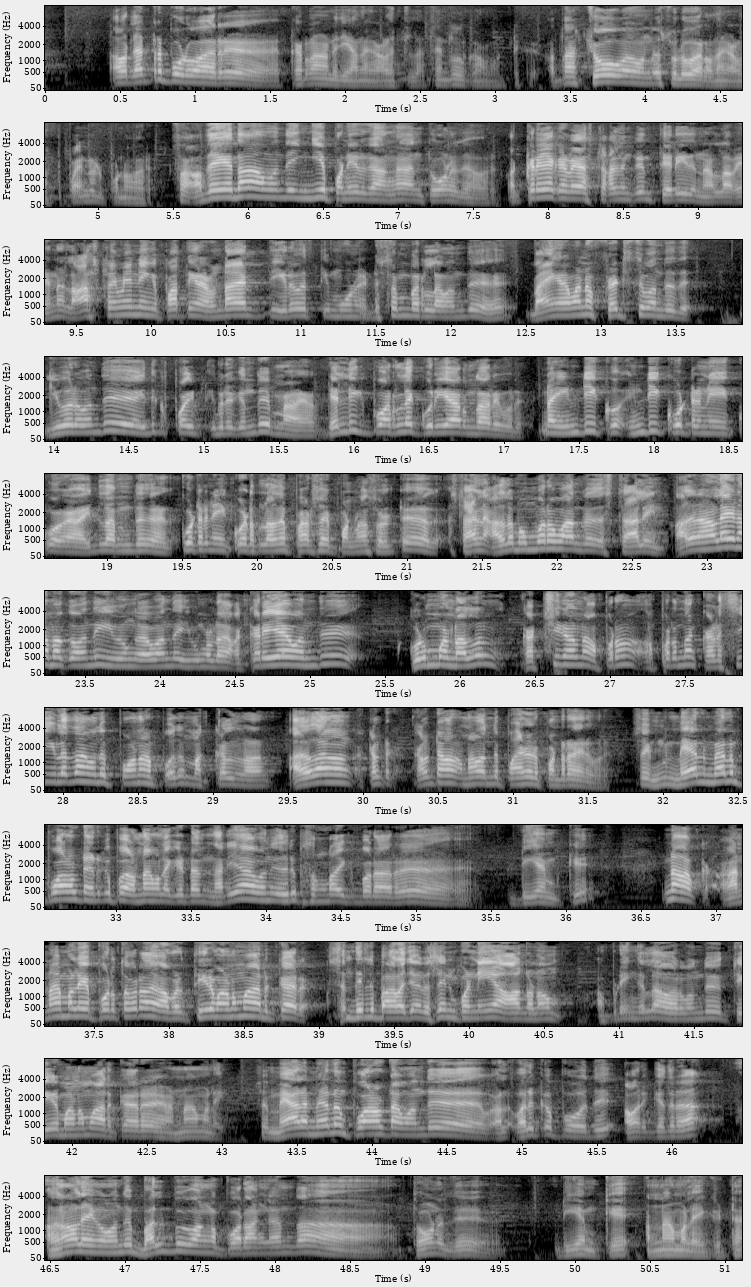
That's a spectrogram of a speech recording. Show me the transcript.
அவர் லெட்டர் போடுவார் கருணாநிதி அந்த காலத்தில் சென்ட்ரல் கவர்மெண்ட்டுக்கு அதான் ஷோவை வந்து சொல்லுவார் அந்த காலத்தில் பயன்படுத்தி பண்ணுவார் ஸோ அதே தான் வந்து இங்கேயே பண்ணியிருக்காங்கன்னு தோணுது அவர் அக்கறையே கிடையாது ஸ்டாலினுக்குன்னு தெரியுது நல்லா ஏன்னா லாஸ்ட் டைமே நீங்கள் பார்த்தீங்கன்னா ரெண்டாயிரத்தி இருபத்தி மூணு டிசம்பரில் வந்து பயங்கரமான ஃப்ளட்ஸ் வந்தது. இவர் வந்து இதுக்கு போயிட்டு இவருக்கு வந்து டெல்லிக்கு போகிறதே குறியாக இருந்தார் இவர். நான் இண்டி கோ இண்டி கூட்டணி இதில் வந்து கூட்டணி கூட்டத்தில் வந்து பார்ட்டிசிபேட் பண்ணான்னு சொல்லிட்டு ஸ்டாலின் அதில் மும்முரமாக இருந்தது ஸ்டாலின். அதனாலே நமக்கு வந்து இவங்க வந்து இவங்களோட அக்கறையாக வந்து குடும்ப நலன் கட்சி நலன் அப்புறம் அப்புறம் தான் கடைசியில் தான் வந்து போனால் போதும் மக்கள் நலன். அதுதான் கரெக்ட் கரெக்டாக நான் வந்து பயன்பட பண்ணுறாரு இவர். ஸோ இன்னும் மேலும் மேலும் போராட்டம் இருக்க போகிற அண்ணாமலை கிட்ட நிறையா வந்து எதிர்ப்பு சம்பாதிக்க போகிறாரு டிஎம்கே இன்னும் அண்ணாமலையை பொறுத்தவரை அவர் தீர்மானமாக இருக்கார். செந்தில் பாலாஜி ரிசைன் பண்ணியே ஆகணும் அப்படிங்கிறது அவர் வந்து தீர்மானமாக இருக்கார் அண்ணாமலை. ஸோ மேலே மேலும் போராட்டம் வந்து வலுக்க போகுது அவருக்கு எதிராக அதனால் இவங்க வந்து பல்பு வாங்க போகிறாங்கன்னு தான் தோணுது டிஎம்கே அண்ணாமலை கிட்ட.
